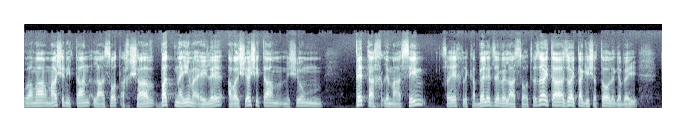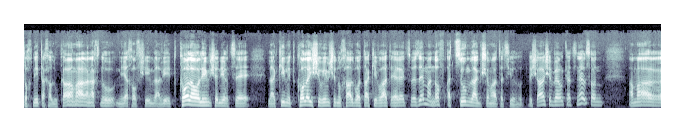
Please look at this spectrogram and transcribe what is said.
הוא אמר, מה שניתן לעשות עכשיו, בתנאים האלה, אבל שיש איתם משום פתח למעשים, צריך לקבל את זה ולעשות. וזו הייתה, הייתה גישתו לגבי תוכנית החלוקה. הוא אמר, אנחנו נהיה חופשיים להביא את כל העולים שנרצה, להקים את כל היישובים שנוכל באותה כברת ארץ, וזה מנוף עצום להגשמת הציונות. בשעה שברל כצנלסון אמר,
